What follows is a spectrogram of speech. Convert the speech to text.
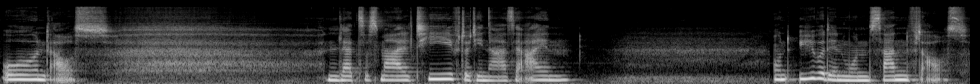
und aus. Ein letztes Mal tief durch die Nase ein und über den Mund sanft aus.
